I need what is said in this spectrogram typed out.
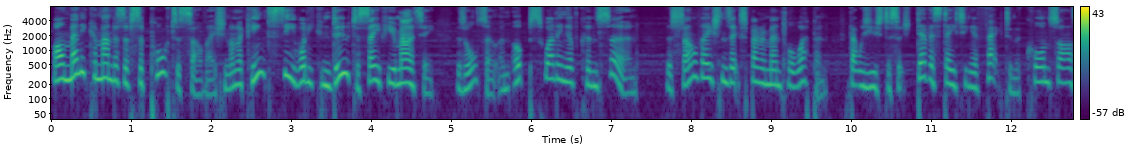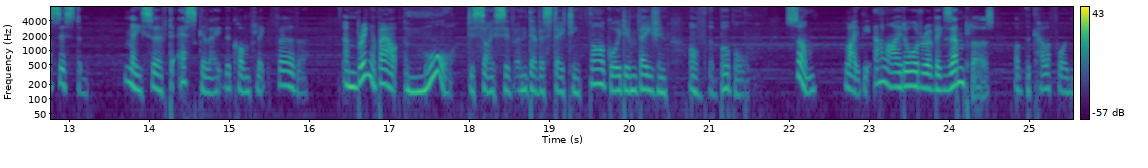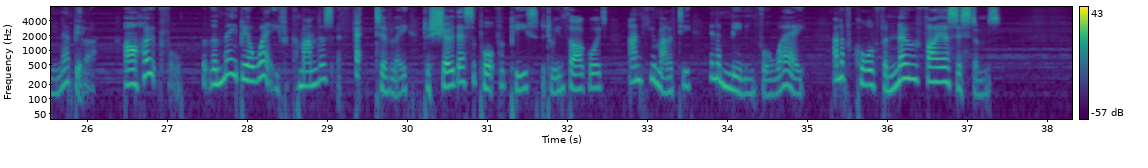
While many commanders have supported Salvation and are keen to see what he can do to save humanity, there's also an upswelling of concern that Salvation's experimental weapon, that was used to such devastating effect in the Cornsar system, may serve to escalate the conflict further and bring about a more decisive and devastating Thargoid invasion of the bubble. Some, like the Allied Order of Exemplars of the California Nebula, are hopeful that there may be a way for commanders effectively to show their support for peace between Thargoids and humanity in a meaningful way, and have called for no fire systems.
